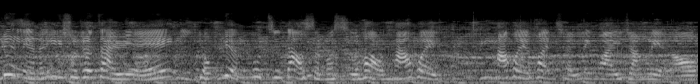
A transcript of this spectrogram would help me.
变脸的艺术就在于，哎，你永远不知道什么时候他会，他会换成另外一张脸哦。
